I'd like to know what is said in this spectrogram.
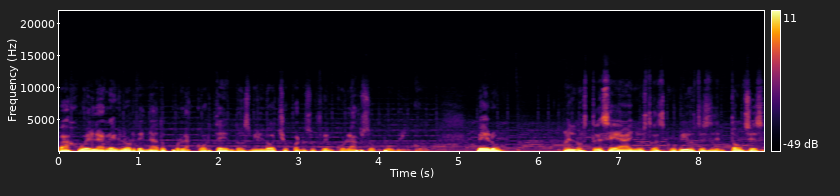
bajo el arreglo ordenado por la corte en 2008 cuando sufrió un colapso público. Pero en los 13 años transcurridos desde entonces,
